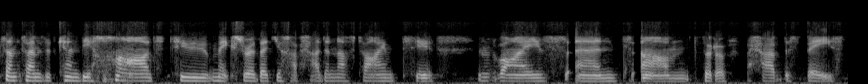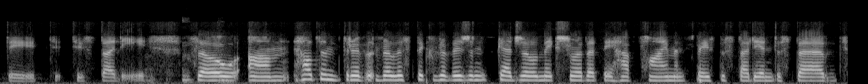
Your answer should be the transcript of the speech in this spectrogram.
Sometimes it can be hard to make sure that you have had enough time to revise and um, sort of have the space to, to, to study. So um, help them with a realistic revision schedule, make sure that they have time and space to study undisturbed.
